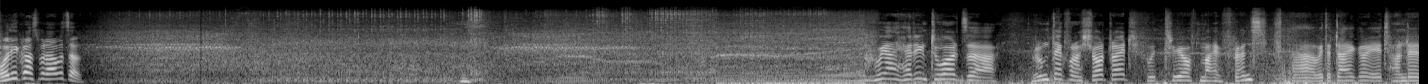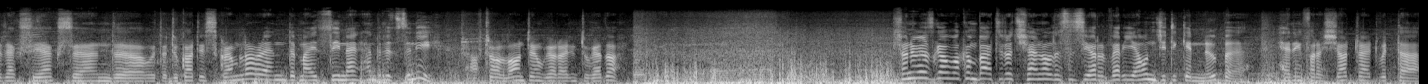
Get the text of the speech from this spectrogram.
होली क्रसमा राम्रो छ We are heading towards uh, Rumtek for a short ride with three of my friends uh, with a Tiger 800 XCX and uh, with a Ducati Scrambler and my Z900 Zini. After a long time we are riding together. So anyways guys, welcome back to the channel. This is your very own GTK Noob uh, heading for a short ride with uh,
